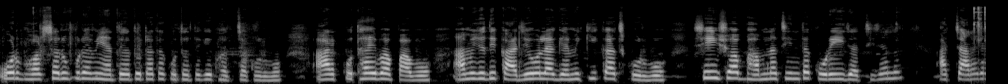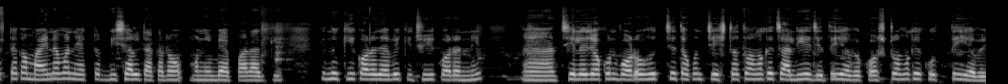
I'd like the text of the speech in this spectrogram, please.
ওর ভরসার উপরে আমি এত এত টাকা কোথা থেকে খরচা করব। আর কোথায় বা পাবো? আমি যদি কাজেও লাগে আমি কি কাজ করব। সেই সব ভাবনা চিন্তা করেই যাচ্ছি, জানো? আর চার হাজার টাকা মাইনা মানে একটা বিশাল টাকার মানে ব্যাপার আর কি। কিন্তু কি করা যাবে কিছুই করার নেই। ছেলে যখন বড় হচ্ছে তখন চেষ্টা তো আমাকে চালিয়ে যেতেই হবে, কষ্ট আমাকে করতেই হবে।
